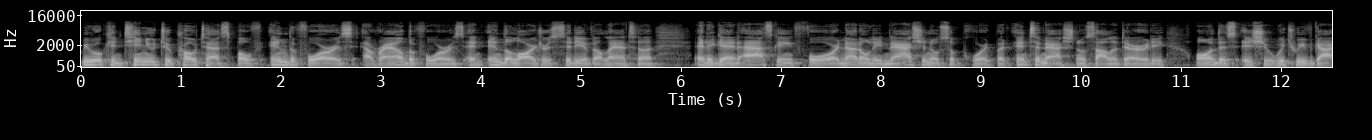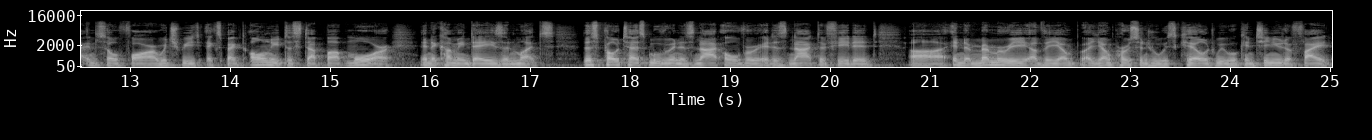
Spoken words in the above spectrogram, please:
we will continue to protest both in the forest, around the forest, and in the larger city of Atlanta. And again, asking for not only national support, but international solidarity on this issue, which we've gotten so far, which we expect only to step up more in the coming days and months. This protest movement is not over. It is not defeated. Uh, in the memory of the young, young person who was killed, we will continue to fight.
